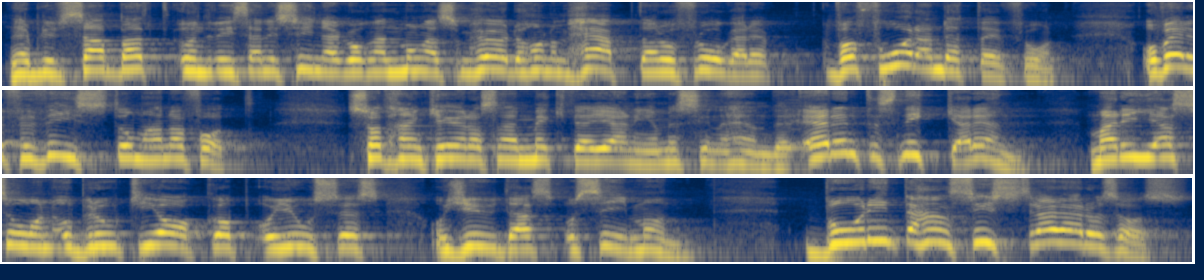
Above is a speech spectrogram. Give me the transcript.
När det blev sabbat undervisade han i synagogan. Många som hörde honom häpnade och frågade, var får han detta ifrån? Och vad är det för visdom han har fått? Så att han kan göra sådana här mäktiga gärningar med sina händer. Är det inte snickaren? Marias son och bror till Jakob och Joses och Judas och Simon. Bor inte hans systrar här hos oss?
